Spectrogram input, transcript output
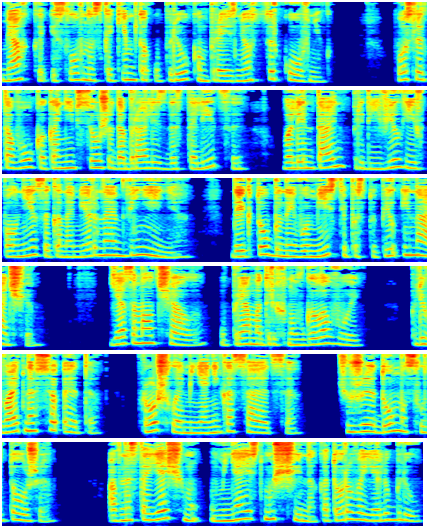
мягко и словно с каким-то упреком произнес церковник. После того, как они все же добрались до столицы, Валентайн предъявил ей вполне закономерное обвинение, да и кто бы на его месте поступил иначе. Я замолчала, упрямо тряхнув головой. Плевать на все это. Прошлое меня не касается, чужие домыслы тоже. А в настоящем у меня есть мужчина, которого я люблю,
